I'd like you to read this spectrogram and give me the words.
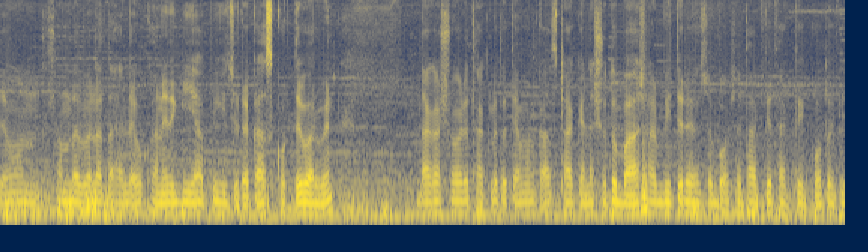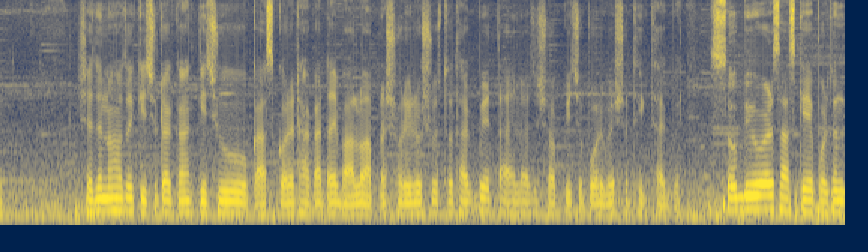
যেমন সন্ধ্যাবেলা, তাহলে ওখানে গিয়ে আপনি কিছুটা কাজ করতে পারবেন। ঢাকা শহরে থাকলে তো তেমন কাজ থাকে না, শুধু বাসার ভিতরে এসে বসে থাকতে থাকতে কত কি সেজন্য হয়তো কিছু টাকা, কিছু কাজ করে থাকাটাই ভালো। আপনার শরীরও সুস্থ থাকবে, তাহলে হচ্ছে সব কিছু পরিবেশও ঠিক থাকবে। সো ভিউয়ার্স আজকে এ পর্যন্ত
